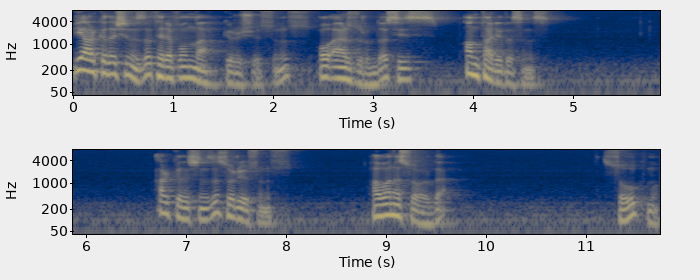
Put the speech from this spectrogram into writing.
Bir arkadaşınızla telefonla görüşüyorsunuz. O Erzurum'da, siz Antalya'dasınız. Arkadaşınıza soruyorsunuz. Hava nasıl orada? Soğuk mu?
